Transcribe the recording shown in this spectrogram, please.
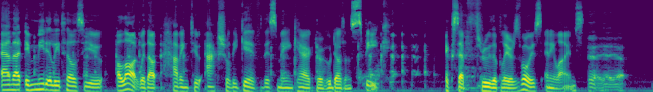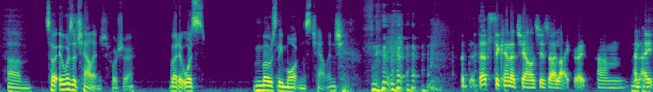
And that immediately tells you a lot without having to actually give this main character who doesn't speak, except through the player's voice, any lines. Yeah, yeah, yeah. Um, so it was a challenge for sure, but it was mostly Morten's challenge. But that's the kind of challenges I like, right? Um, And I,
